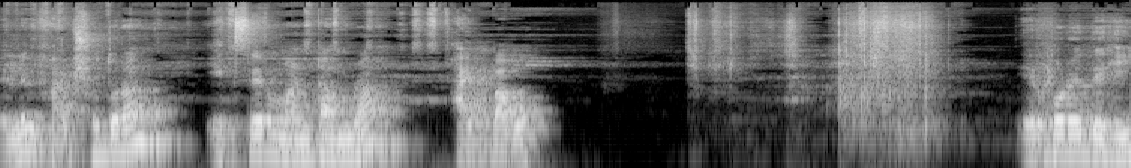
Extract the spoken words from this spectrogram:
তাহলে ফাইভ সুতরাং এক্সের মানটা আমরা ফাইভ পাবো। এরপরে দেখি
